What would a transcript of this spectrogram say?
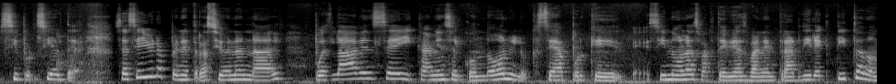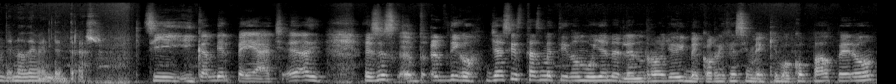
sí, sí altera. O sea, si hay una penetración anal, pues lávense y cámbiense el condón y lo que sea, porque eh, si no las bacterias van a entrar directito a donde no deben de entrar. Sí, y cambia el pH. eso es, eh, digo, ya si estás metido muy en el enrollo y me corriges si me equivoco, Pau, pero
